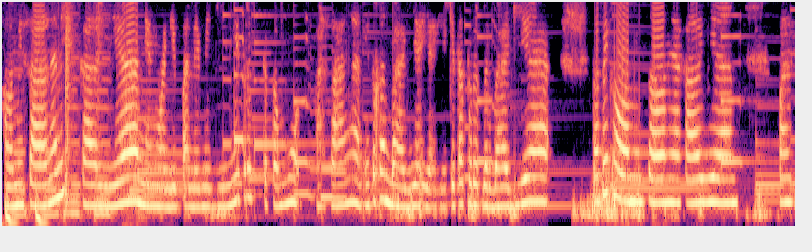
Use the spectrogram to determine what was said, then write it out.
kalau misalnya nih kalian yang lagi pandemi gini terus ketemu pasangan itu kan bahagia ya ya kita turut berbahagia. Tapi kalau misalnya kalian pas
